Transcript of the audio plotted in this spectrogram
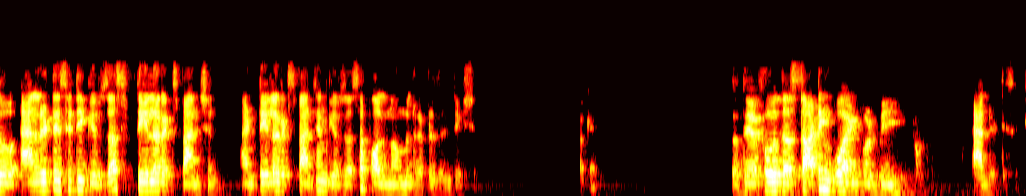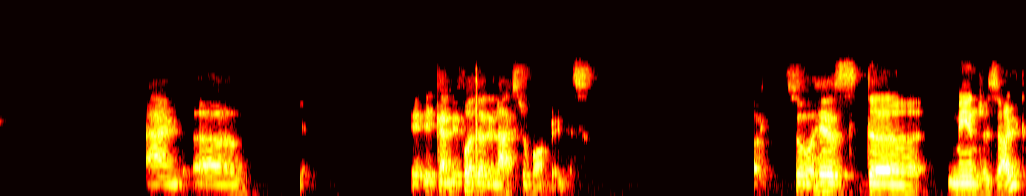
So analyticity gives us Taylor expansion, and Taylor expansion gives us a polynomial representation. Okay. So therefore, the starting point would be analyticity. And uh, yeah, it, it can be further relaxed to boundedness. Okay, so here's the main result.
